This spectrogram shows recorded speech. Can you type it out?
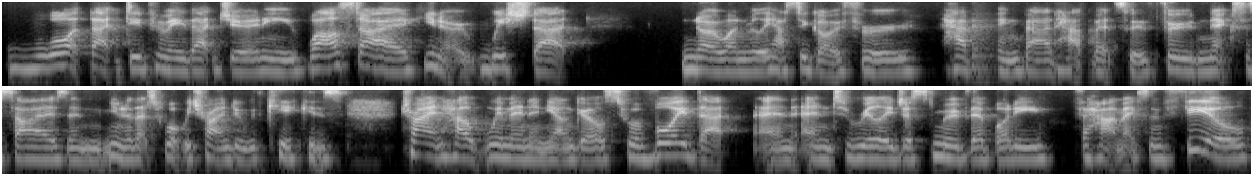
what that did for me, that journey, whilst I, you know, wish that no one really has to go through having bad habits with food and exercise. And you know that's what we try and do with kick is try and help women and young girls to avoid that and and to really just move their body for how it makes them feel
